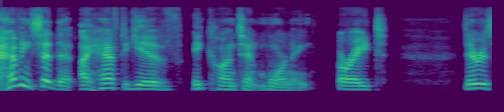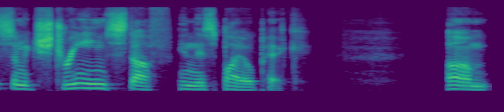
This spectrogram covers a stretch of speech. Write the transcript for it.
Having said that, I have to give a content warning, all right? There is some extreme stuff in this biopic. Um,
